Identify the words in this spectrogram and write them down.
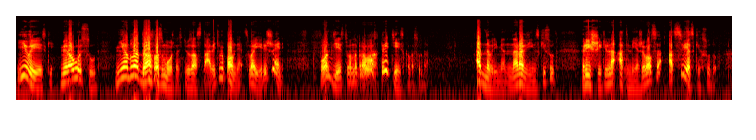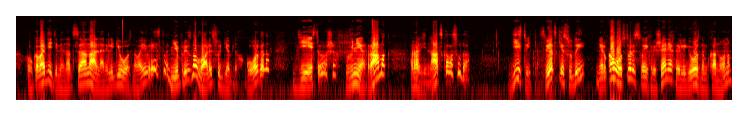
еврейский мировой суд не обладал возможностью заставить выполнять свои решения. Он действовал на правах Третейского суда. Одновременно Равинский суд решительно отмеживался от светских судов. Руководители национально-религиозного еврейства не признавали судебных органов, действовавших вне рамок Равинатского суда. Действительно, светские суды не руководствовались в своих решениях религиозным каноном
